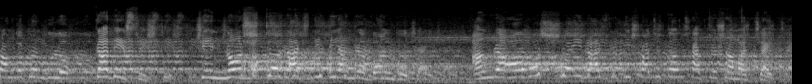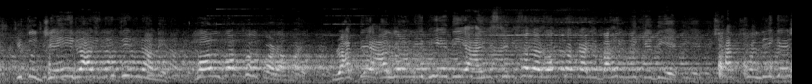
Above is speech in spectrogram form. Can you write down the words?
সংগঠনগুলো কাদের সৃষ্টি? সেই নষ্ট রাজনীতি আমরা বন্ধ চাই। আমরা অবশ্যই রাজনীতি সচেতন ছাত্র সমাজ চাই। কিন্তু যেই রাজনীতির নামে হল দখল করা হয়, রাতে আলো নিভিয়ে দিয়ে আইন শৃঙ্খলা রক্ষাকারী বাহিনীকে দিয়ে ছাত্রলীগের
